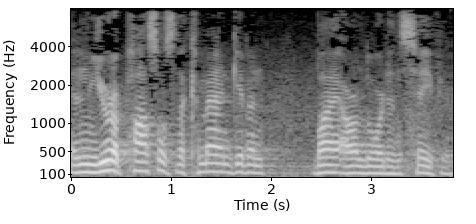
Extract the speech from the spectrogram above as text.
And your apostles, the command given by our Lord and Savior.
